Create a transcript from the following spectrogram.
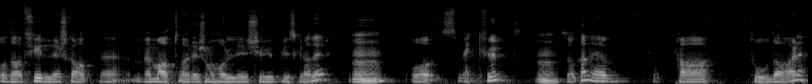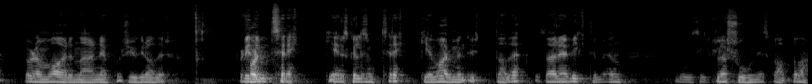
og da fyller skapet med matvarer som holder 20 plussgrader, Mm. og smekkfullt, Mm. så kan det fort ta to dager det, før de varene er nede på 20 grader. Fordi For- de trekker, skal liksom trekke varmen ut av det. Så er det viktig med en god sirkulasjon i skapet. da.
